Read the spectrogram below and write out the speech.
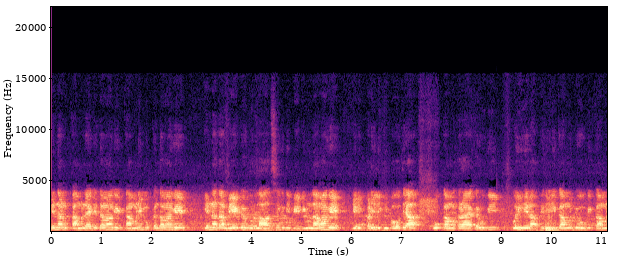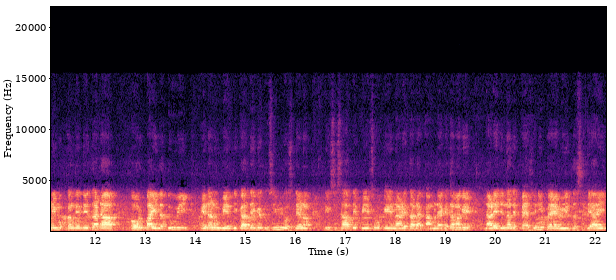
ਇਹਨਾਂ ਨੂੰ ਕੰਮ ਲੈ ਕੇ ਦੇਵਾਂਗੇ, ਕੰਮ ਨਹੀਂ ਮੁੱਕਣ ਦੇਵਾਂਗੇ। ਇਹਨਾਂ ਦਾ ਮੇਟ ਗੁਰਲਾਲ ਸਿੰਘ ਦੀ ਬੇਟੀ ਨੂੰ ਲਾਵਾਂਗੇ, ਜਿਹੜੀ ਪੜ੍ਹੀ ਲਿਖੀ ਬਹੁਤ ਆ, ਉਹ ਕੰਮ ਕਰਾਇਆ ਕਰੂਗੀ, ਕੋਈ ਹੇਰਾ ਨਹੀਂ, ਕੰਮ 'ਚ ਹੋਊਗੀ ਕੰਮ ਨਹੀਂ ਮੁੱਕਣ ਦਿੰਦੇ ਤੁਹਾਡਾ, ਔਰ ਭਾਈ ਲੱਦੂ ਵੀ ਇਹਨਾਂ ਨੂੰ ਬੇਨਤੀ ਕਰਦੇ ਕਿ ਤੁਸੀਂ ਵੀ ਉਸ ਦਿਨ ਡੀਸੀ ਸਾਹਿਬ ਦੇ ਪੇਸ਼ ਹੋ ਕੇ ਨਾਲੇ ਤੁਹਾਡਾ ਕੰਮ ਲੈ ਕੇ ਦੇਵਾਂਗੇ, ਨਾਲੇ ਜਿਨ੍ਹਾਂ ਦੇ ਪੈਸੇ ਨਹੀਂ ਪਏ, ਵੀਰ ਦੱਸਿਆ ਸੀ,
